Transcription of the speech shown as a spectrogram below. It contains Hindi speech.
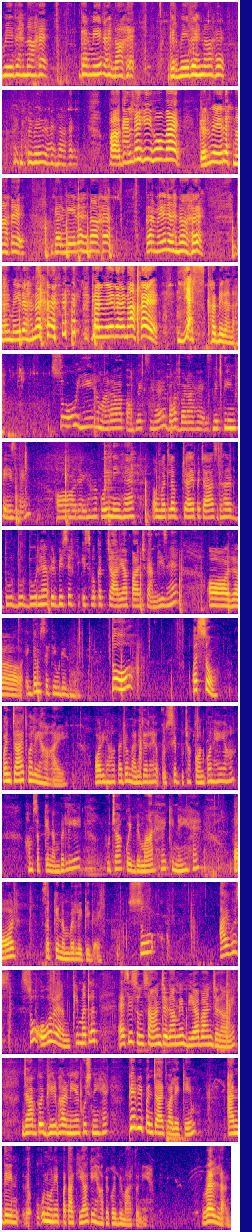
घर में रहना है घर में रहना है घर में रहना है पागल नहीं हूँ मैं घर में रहना है घर में रहना है घर में रहना है घर में रहना है घर में रहना है यस घर में रहना है सो so, ये हमारा कॉम्प्लेक्स है बहुत बड़ा है इसमें तीन फ़ेज़ हैं और यहाँ कोई नहीं है और मतलब चाहे पचास घर दूर दूर दूर हैं, फिर भी सिर्फ़ इस वक्त चार या पाँच फैमिलीज़ हैं और एकदम सेक्लूडेड है। तो परसों पंचायत वाले यहाँ आए और यहाँ का जो मैनेजर है, उससे पूछा, कौन कौन है यहाँ? हम सबके नंबर लिए, पूछा, कोई बीमार है कि नहीं है? और सबके नंबर लेके गए। सो आई वॉज़ सो ओवरवेलम कि मतलब ऐसी सुनसान जगह में, बियाबान जगह में, जहाँ कोई भीड़ भाड़ नहीं है, कुछ नहीं है, फिर भी पंचायत वाले केम एंड देन उन्होंने पता किया कि यहाँ पे कोई बीमार तो नहीं है। Well well done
